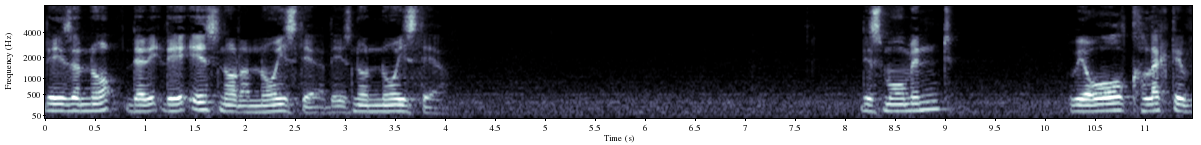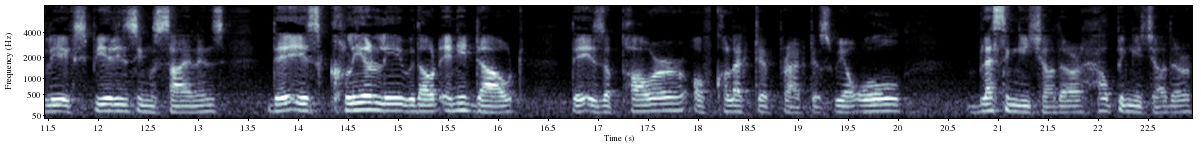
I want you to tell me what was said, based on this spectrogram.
there is a no there, there is not a noise there. There is no noise there. This moment we are all collectively experiencing silence. There is clearly without any doubt there is a power of collective practice. We are all blessing each other helping each other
